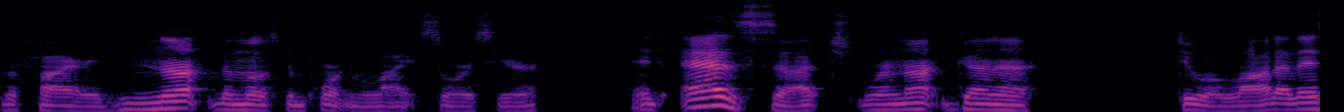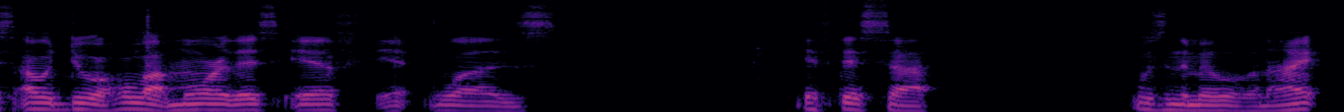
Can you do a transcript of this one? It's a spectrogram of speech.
the fire is not the most important light source here. And as such, we're not gonna do a lot of this. I would do a whole lot more of this if it was, if this uh, was in the middle of the night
